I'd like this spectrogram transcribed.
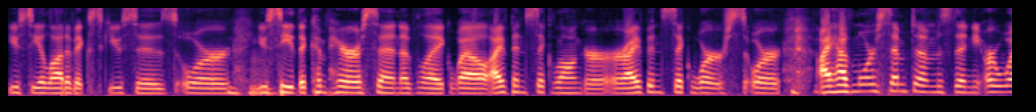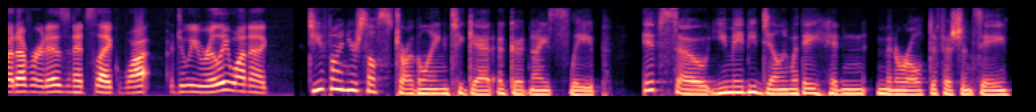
you see a lot of excuses or you mm-hmm. see the comparison of like, well, I've been sick longer or I've been sick worse or I have more symptoms than y- or whatever it is and it's like, what do we really want to Do you find yourself struggling to get a good night's sleep? If so, you may be dealing with a hidden mineral deficiency.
